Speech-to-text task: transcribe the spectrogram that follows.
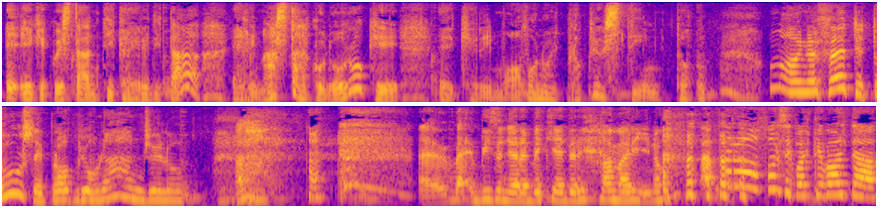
e, e che questa antica eredità è rimasta a coloro che, eh, che rimuovono il proprio istinto. Ma in effetti tu sei proprio un angelo. Eh, beh, bisognerebbe chiedere a Marino. Ah, Però forse qualche volta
